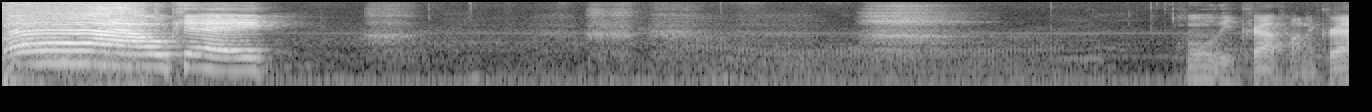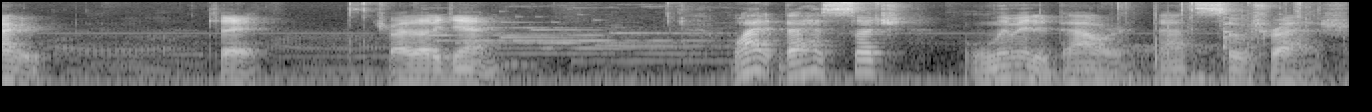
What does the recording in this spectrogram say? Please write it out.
Ah, okay. Holy crap on a cracker. Okay, let's try that again. Why? That has such limited power. That's so trash.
